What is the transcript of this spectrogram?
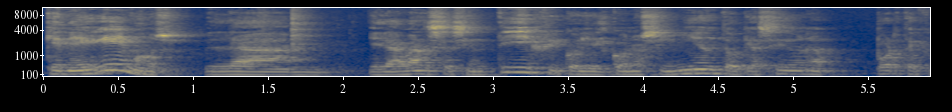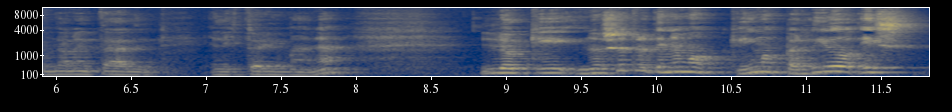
que neguemos el avance científico y el conocimiento que ha sido un aporte fundamental en la historia humana, lo que nosotros tenemos que hemos perdido es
